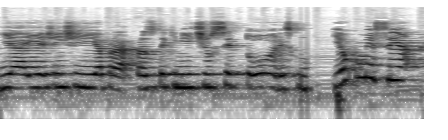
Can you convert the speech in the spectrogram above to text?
E aí a gente ia para a zootecnia tinha os setores. Com... E eu comecei a,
